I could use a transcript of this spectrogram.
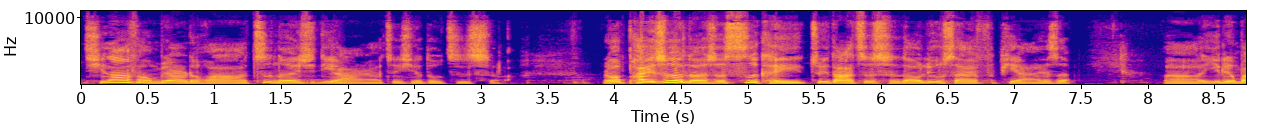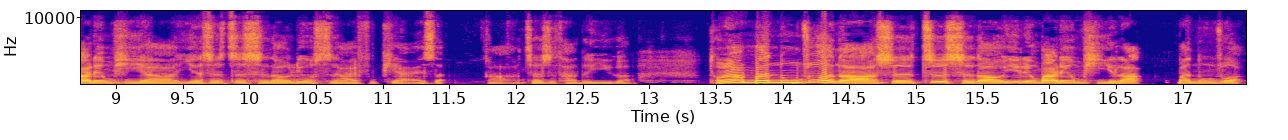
其他方面的话，智能 HDR 啊，这些都支持了。然后拍摄呢是 4K，最大支持到 60fps 啊，1080P 啊也是支持到六十 FPS 啊，这是它的一个。同样慢动作呢是支持到 1080P 了，慢动作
